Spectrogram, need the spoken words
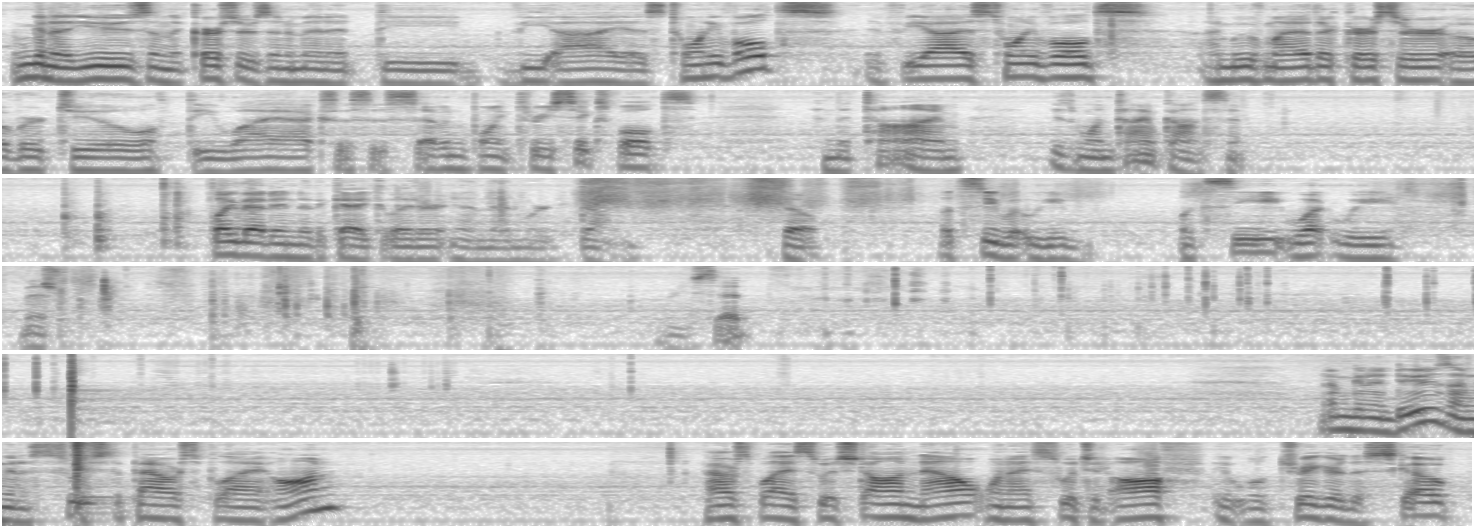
I'm going to use in the cursors in a minute the VI as 20 volts. If VI is 20 volts, I move my other cursor over to the y-axis is 7.36 volts, and the time is one time constant. Plug that into the calculator, and then we're done. So, let's see what we let's see what we measure. Reset. What I'm going to do is I'm going to switch the power supply on. Power supply is switched on. Now when I switch it off, it will trigger the scope.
